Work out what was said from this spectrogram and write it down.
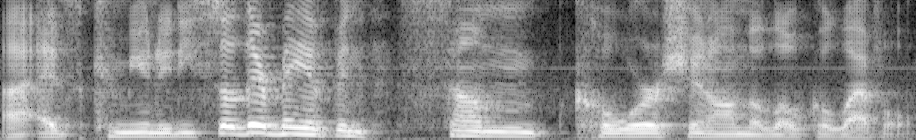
uh, as communities, so there may have been some coercion on the local level.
